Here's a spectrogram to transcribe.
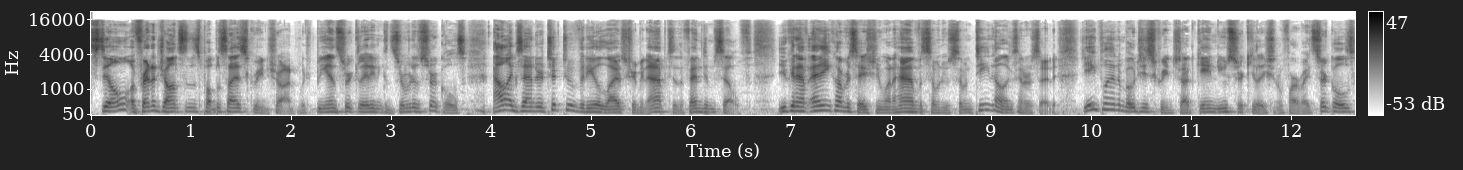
Still, a friend of Johnson's publicized screenshot, which began circulating in conservative circles, Alexander took to a video live streaming app to defend himself. You can have any conversation you want to have with someone who's 17, Alexander said. The eggplant emoji screenshot gained new circulation in far right circles,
